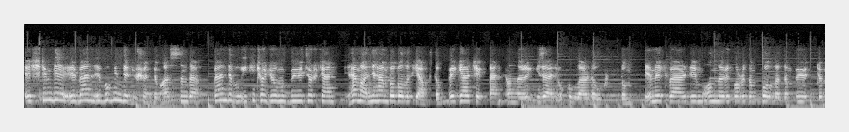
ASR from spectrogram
E şimdi ben bugün de düşündüm aslında. Ben de bu iki çocuğumu büyütürken hem anne hem babalık yaptım ve gerçekten onları güzel okullarda okuttum. Emek verdim, onları korudum, kolladım, büyüttüm.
